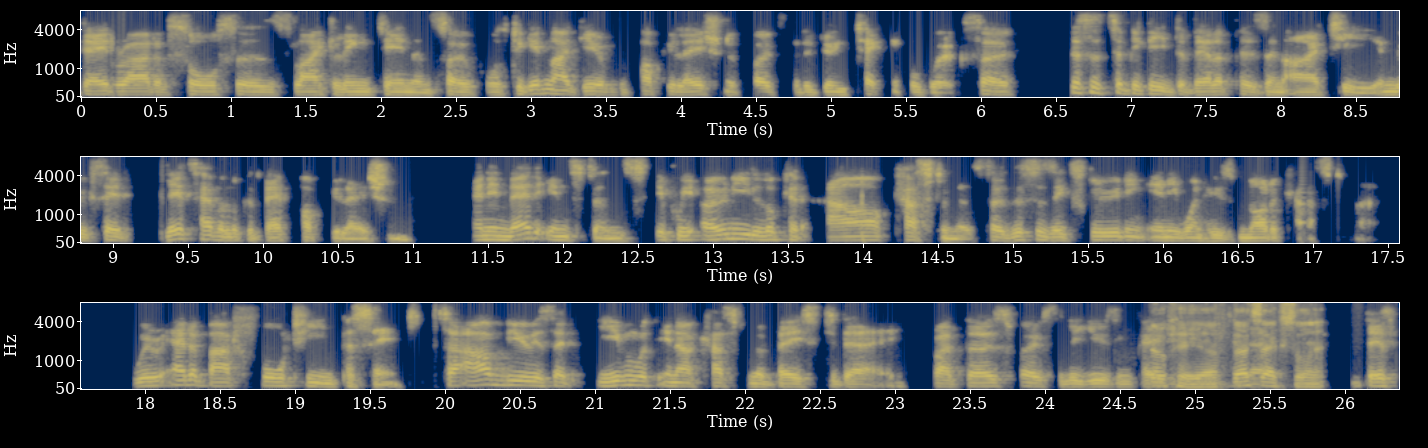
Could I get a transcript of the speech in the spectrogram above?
data out of sources like LinkedIn and so forth to get an idea of the population of folks that are doing technical work. So this is typically developers and IT. And we've said, let's have a look at that population. And in that instance, if we only look at our customers, so this is excluding anyone who's not a customer, we're at about 14%. So our view is that even within our customer base today, right, those folks that are using PagerDuty Okay, yeah, that's excellent. There's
